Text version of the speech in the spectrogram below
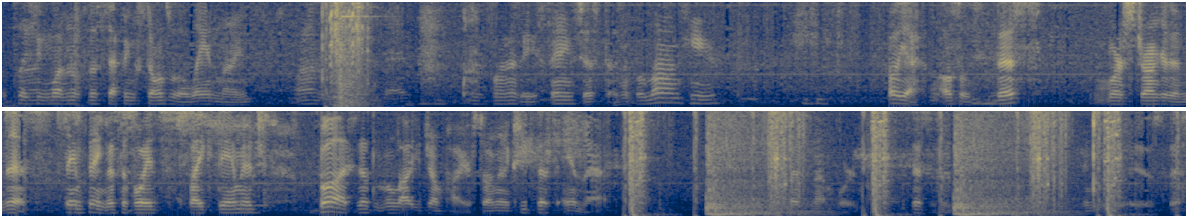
Replacing one of the stepping stones with a landmine. One of these things just doesn't belong here. Oh yeah, also this, more stronger than this. Same thing, this avoids spike damage, but doesn't allow you jump higher. So I'm going to keep this and that. That's not important. This is important. And is this.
